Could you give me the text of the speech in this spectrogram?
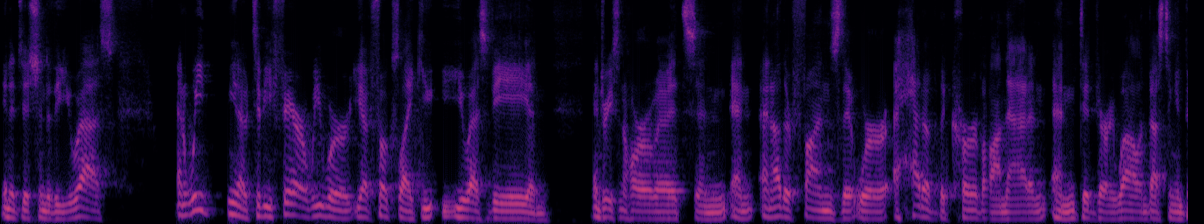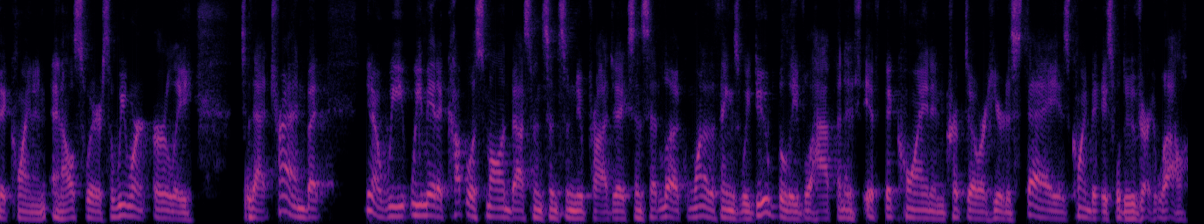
in addition to the US. And we, you know, to be fair, we were, you have folks like USV and Andreessen Horowitz and, and, and other funds that were ahead of the curve on that and, and did very well investing in Bitcoin and, and elsewhere. So we weren't early to that trend, but you know, we we made a couple of small investments in some new projects and said, look, one of the things we do believe will happen if, if Bitcoin and crypto are here to stay is Coinbase will do very well.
